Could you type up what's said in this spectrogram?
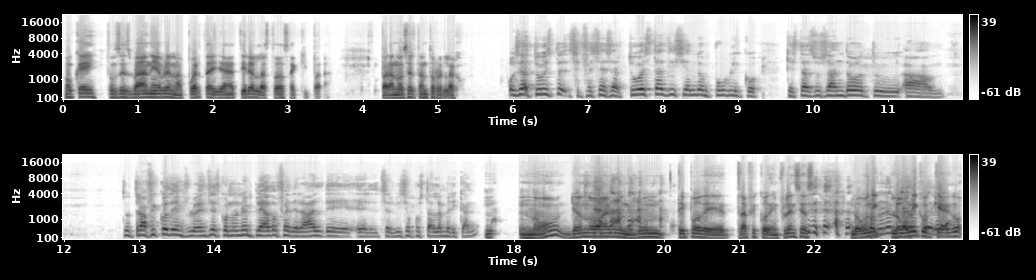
Ok, entonces van y abren la puerta y ya tíralas todas aquí para, para no hacer tanto relajo. O sea, tú, este, César, tú estás diciendo en público que estás usando tu, tu tráfico de influencias con un empleado federal del Servicio Postal Americano? No, yo no hago ningún tipo de tráfico de influencias. Lo, único, lo único que hago,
